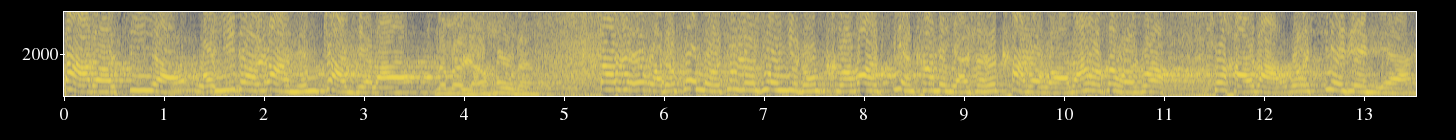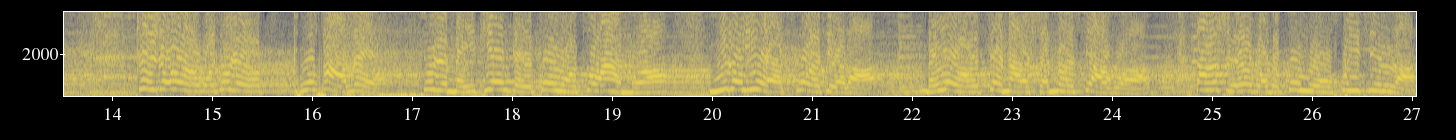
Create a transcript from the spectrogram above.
大的心愿，我一定要让您站起来。”那么然后呢？当时我的公公就是用一种渴望健康的眼神看着我，然后跟我说：“说孩子，我谢谢你。”这时候我就是不怕累，就是每天给公公做按摩。一个月过去了，没有见到什么效果。当时我的公公灰心了，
